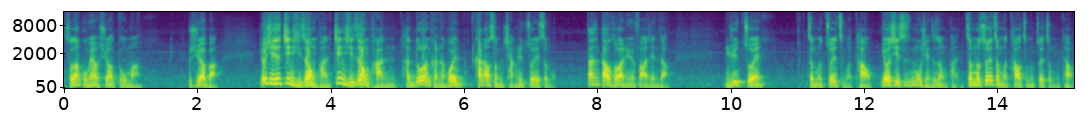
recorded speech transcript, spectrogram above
手上股票需要多吗？不需要吧。尤其是近期这种盘，近期这种盘，很多人可能会看到什么强去追什么，但是到头来你会发现到，你去追。怎么追怎么套，尤其是目前这种盘，怎么追怎么套，怎么追怎么套。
